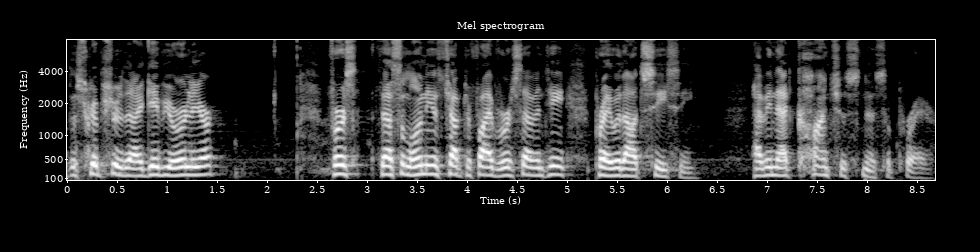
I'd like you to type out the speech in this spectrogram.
the scripture that I gave you earlier, 1 Thessalonians chapter 5 verse 17, pray without ceasing, having that consciousness of prayer.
